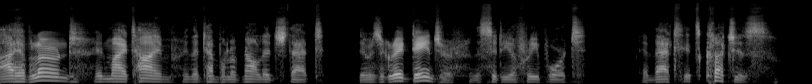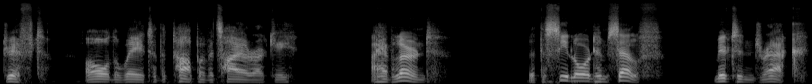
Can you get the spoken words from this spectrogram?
I have learned in my time in the Temple of Knowledge that there is a great danger in the city of Freeport, and that its clutches drift all the way to the top of its hierarchy. I have learned that the Sea Lord himself Milton Drac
